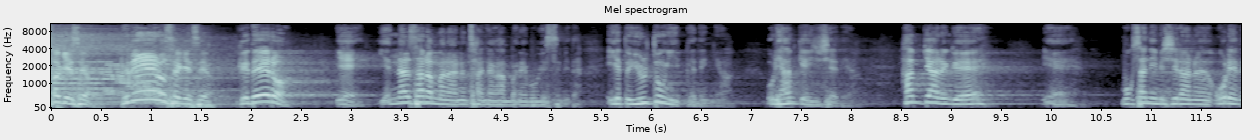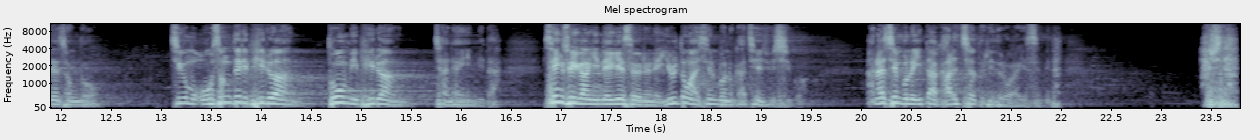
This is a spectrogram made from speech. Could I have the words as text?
서 계세요. 그대로 서 계세요. 그대로. 예 옛날 사람만 아는 찬양 한번 해보겠습니다. 이게 또 율동이 있거든요. 우리 함께 해주셔야 돼요. 함께 하는 교회 예 목사님이시라는 오래된 성도. 지금 오성들이 필요한 도움이 필요한 찬양입니다. 생수의 강이 내게서 흐르네. 율동하시는 분은 같이 해주시고 안 하신 분은 이따 가르쳐 드리도록 하겠습니다. 합시다.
